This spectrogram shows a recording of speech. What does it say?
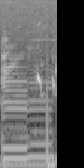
Thank mm -hmm. you.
